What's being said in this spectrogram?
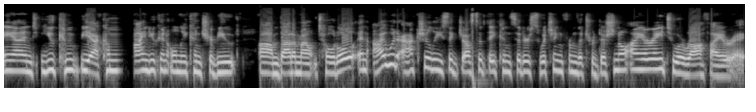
and you can, yeah, combined, you can only contribute um, that amount total. And I would actually suggest that they consider switching from the traditional IRA to a Roth IRA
